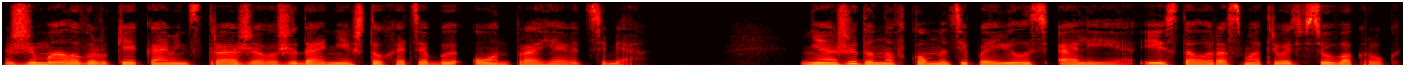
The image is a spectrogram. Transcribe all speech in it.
Сжимала в руке камень стража в ожидании, что хотя бы он проявит себя. Неожиданно в комнате появилась Алия и стала рассматривать все вокруг,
